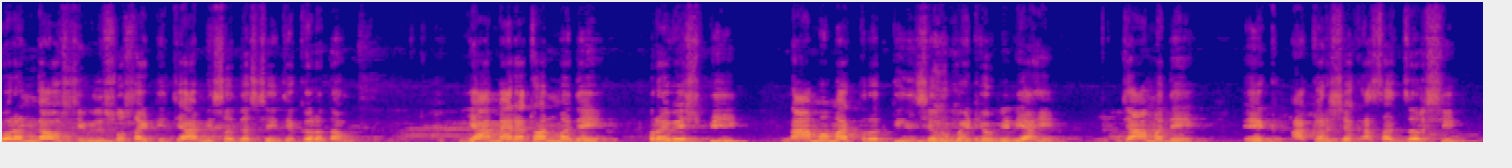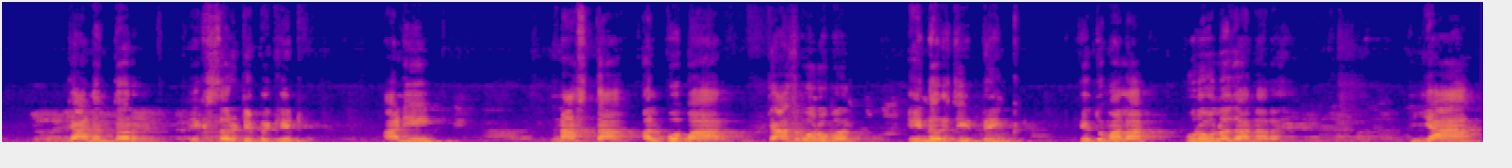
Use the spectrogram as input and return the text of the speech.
वरणगाव सिव्हिल सोसायटीचे आम्ही सदस्य इथे करत आहोत. या मॅरेथॉनमध्ये प्रवेश फी नाममात्र तीनशे रुपये ठेवलेली आहे ज्यामध्ये एक आकर्षक असा जर्सी त्यानंतर एक सर्टिफिकेट आणि नाश्ता अल्पोपहार त्याचबरोबर एनर्जी ड्रिंक हे तुम्हाला पुरवलं जाणार आहे. या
